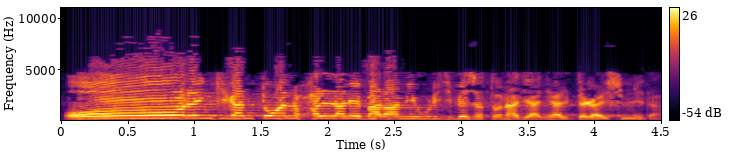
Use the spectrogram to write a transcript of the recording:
오랜 기간 동안 환란의 바람이 우리 집에서 떠나지 아니할 때가 있습니다.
